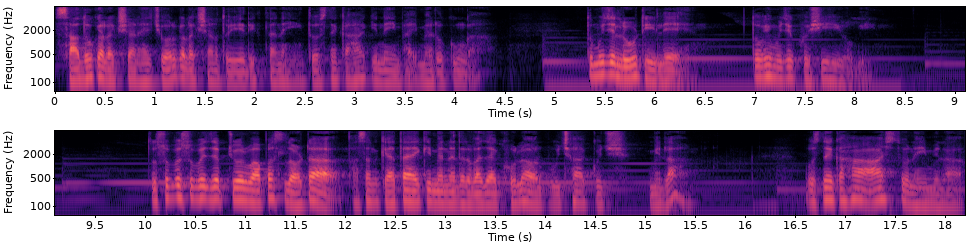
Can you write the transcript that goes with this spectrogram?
साधु का लक्षण है, चोर का लक्षण तो ये दिखता नहीं। तो उसने कहा कि नहीं भाई, मैं रुकूँगा। तो मुझे लूट ही ले तो भी मुझे खुशी ही होगी। तो सुबह सुबह जब चोर वापस लौटा, हसन कहता है कि मैंने दरवाज़ा खोला और पूछा, कुछ मिला? उसने कहा, आज तो नहीं मिला,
